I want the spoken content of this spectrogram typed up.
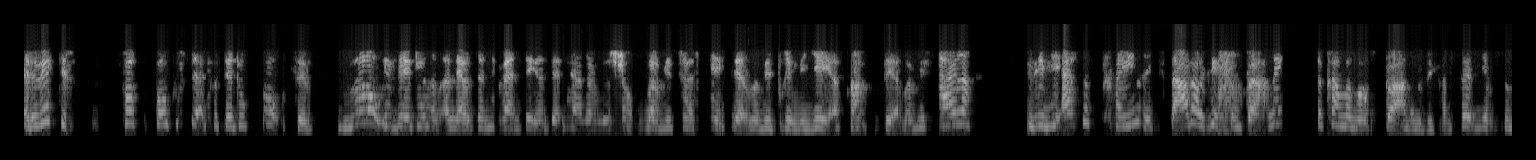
Er det vigtigt? Fokuser på det, du er god til. Våg i virkeligheden at lave den her, være en del af den her revolution, hvor vi tør se der, hvor vi brillerer frem der, hvor vi fejler. Fordi vi er så trænet. Vi starter jo helt som børn, ikke? Så kommer vores børn, eller vi kom selv hjem som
